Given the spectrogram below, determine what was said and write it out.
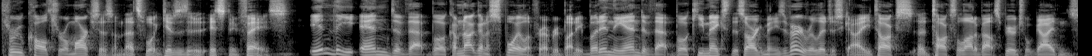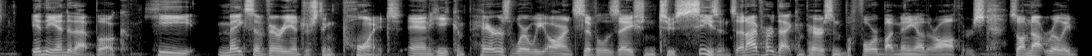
Through cultural Marxism. That's what gives it its new face. In the end of that book, I'm not going to spoil it for everybody, but in the end of that book, he makes this argument. He's a very religious guy. He talks uh, talks a lot about spiritual guidance. In the end of that book, he makes a very interesting point and he compares where we are in civilization to seasons. And I've heard that comparison before by many other authors. So I'm not really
